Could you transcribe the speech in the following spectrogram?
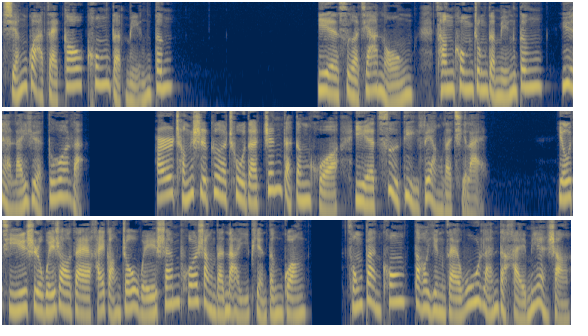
悬挂在高空的明灯。夜色加浓，苍空中的明灯越来越多了，而城市各处的真的灯火也次第亮了起来。尤其是围绕在海港周围山坡上的那一片灯光，从半空倒映在乌蓝的海面上，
